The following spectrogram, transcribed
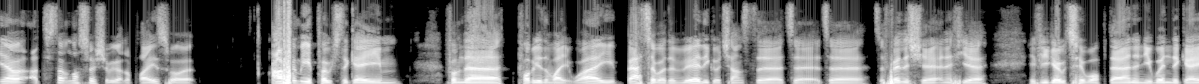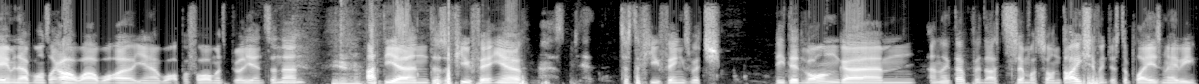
you know, I just don't, I'm not so sure we got the players for it. I think we approached the game from there probably the right way. Better with a really good chance to to to, to finish it, and if you if you go two up then and you win the game and everyone's like, oh wow, what a you know what a performance, brilliant. And then yeah. at the end, there's a few things, you know, just a few things which they did wrong. Um, and I don't think that's so much on Dyche. I think just the players maybe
